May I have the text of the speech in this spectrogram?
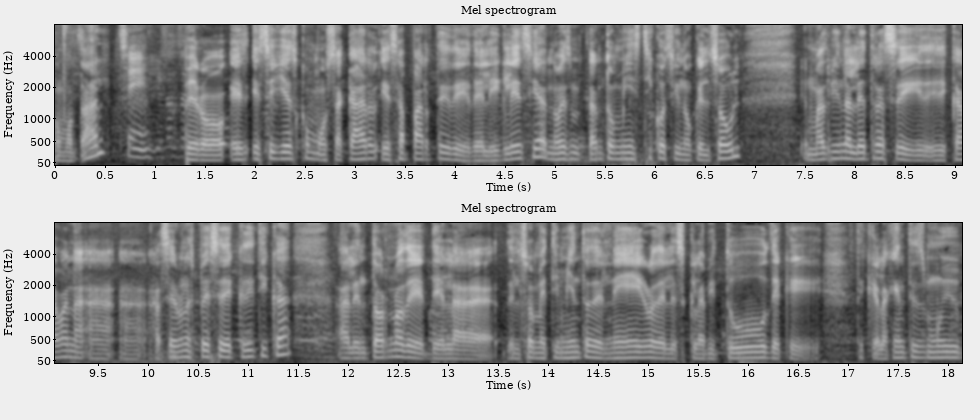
como tal. Sí. Pero es- ese ya es como sacar esa parte de, de la iglesia, no es tanto místico, sino que el soul, más bien las letras se dedicaban a, a- a hacer una especie de crítica al entorno de, de la, del sometimiento del negro, de la esclavitud, de que, de que la gente es muy,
